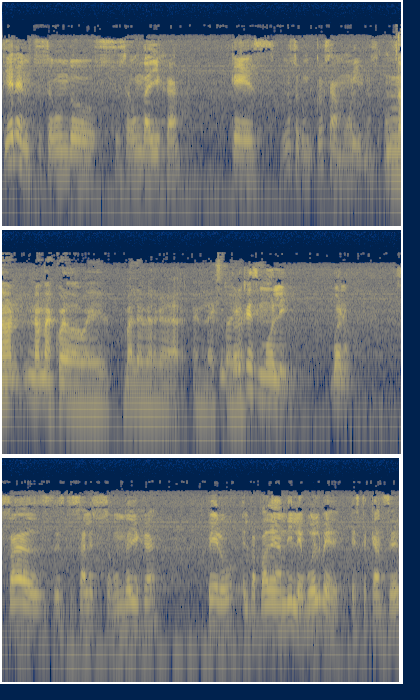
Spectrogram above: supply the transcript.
Tienen su segundo su segunda hija que es no sé cómo creo que se llama Molly, no sé cómo se No, llama. no me acuerdo, güey. Vale verga en la historia. Creo que es Molly. Bueno, este, sale su segunda hija, pero el papá de Andy le vuelve este cáncer,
